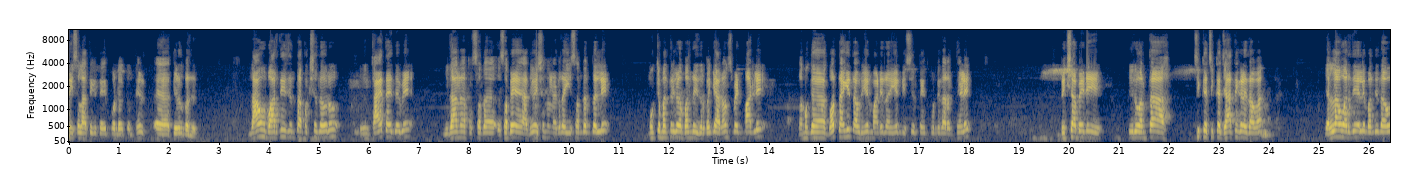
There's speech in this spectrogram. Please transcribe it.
ಮೀಸಲಾತಿಗೆ ತೆಗೆದುಕೊಂಡು ಅಂತ ಹೇಳಿ ತಿಳಿದು ಬಂದಿದೆ. ನಾವು ಭಾರತೀಯ ಜನತಾ ಪಕ್ಷದವರು ಕಾಯ್ತಾ ಇದ್ದೇವೆ. ವಿಧಾನ ಸಭೆ ಅಧಿವೇಶನ ನಡೆದ ಈ ಸಂದರ್ಭದಲ್ಲಿ ಮುಖ್ಯಮಂತ್ರಿಗಳು ಬಂದು ಇದ್ರ ಬಗ್ಗೆ ಅನೌನ್ಸ್ಮೆಂಟ್ ಮಾಡಲಿ. ನಮಗ ಗೊತ್ತಾಗಿತ್ತು ಅವ್ರು ಏನ್ ಮಾಡಿದ್ದಾರೆ ಏನ್ ಡಿಸಿಷನ್ ತೆಗೆದುಕೊಂಡಿದ್ದಾರೆ ಅಂತ ಹೇಳಿ. ಭಿಕ್ಷಾ ಬೇಡಿ ಇರುವಂತ ಚಿಕ್ಕ ಚಿಕ್ಕ ಜಾತಿಗಳಿದಾವ. ಎಲ್ಲಾ ವರದಿಯಲ್ಲಿ ಬಂದಿದಾವ,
